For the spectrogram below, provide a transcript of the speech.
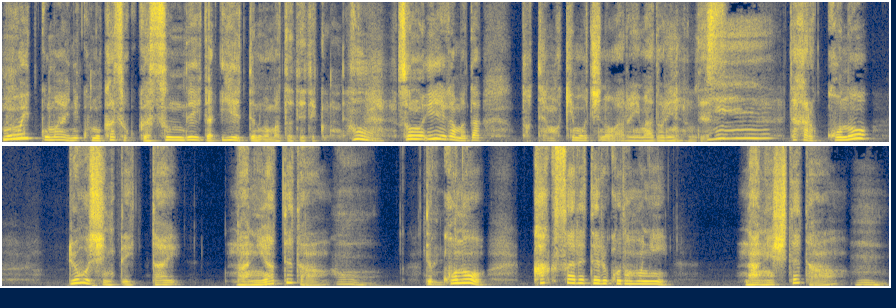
もう一個前にこの家族が住んでいた家ってのがまた出てくるんです。その家がまたとても気持ちの悪い間取りなんです。だからこの両親って一体何やってたん？で、この隠されてる子供に何してたん？うん。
